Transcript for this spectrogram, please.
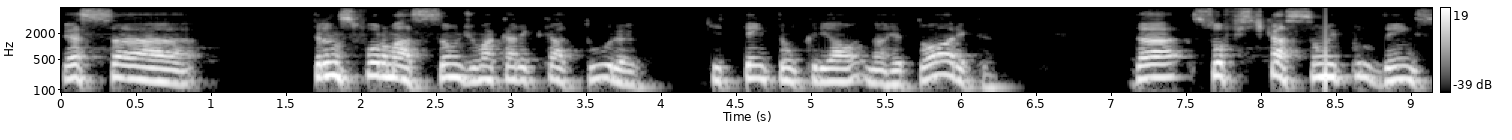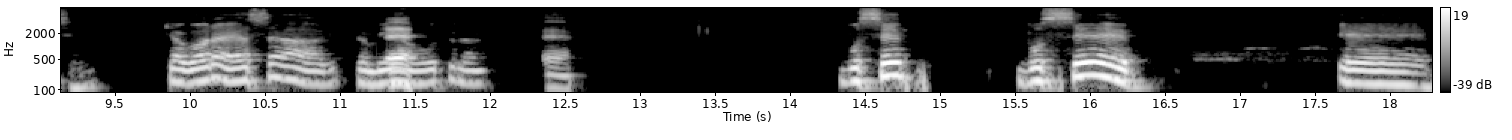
essa transformação de uma caricatura que tentam criar na retórica da sofisticação e prudência, que agora essa é a, também é. a outra. É. Você, você é,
